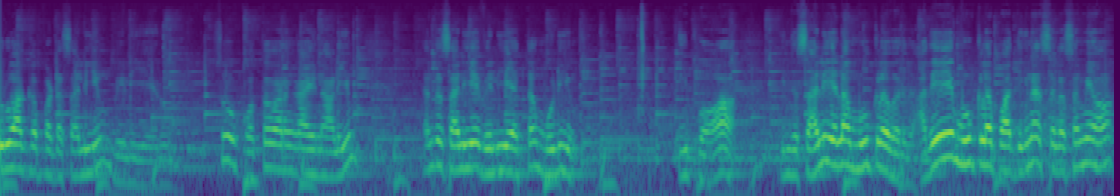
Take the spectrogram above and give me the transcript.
உருவாக்கப்பட்ட சளியும் வெளியேறும். ஸோ கொத்தவரங்காயினாலையும் அந்த சளியை வெளியேற்ற முடியும். இப்போது இந்த சளியெல்லாம் மூக்கில் வருது. அதே மூக்கில் பார்த்திங்கன்னா சில சமயம்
